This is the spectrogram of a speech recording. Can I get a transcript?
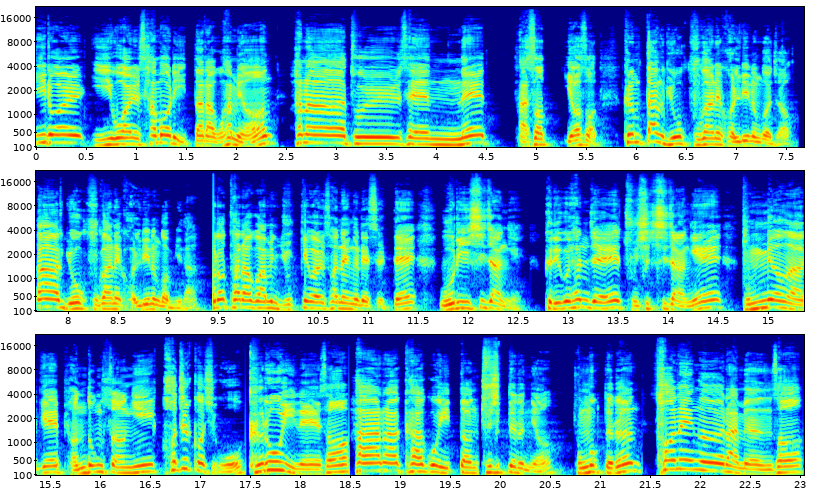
1월, 2월, 3월이 있다라고 하면 하나, 둘, 셋, 넷, 다섯, 여섯. 그럼 딱 요 구간에 걸리는 거죠. 딱 요 구간에 걸리는 겁니다. 그렇다라고 하면 6개월 선행을 했을 때 우리 시장에 그리고 현재 주식 시장에 분명하게 변동성이 커질 것이고 그로 인해서 하락하고 있던 주식들은요. 종목들은 선행을 하면서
